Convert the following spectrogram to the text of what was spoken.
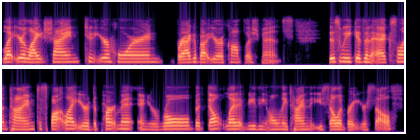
let your light shine, toot your horn, brag about your accomplishments. This week is an excellent time to spotlight your department and your role, but don't let it be the only time that you celebrate yourself.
